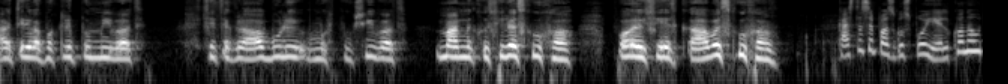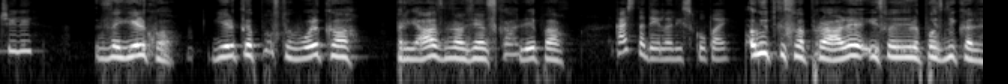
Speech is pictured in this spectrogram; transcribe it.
a treba pa klep pomivati. Če te glava boli, moš pošivati. Mami kosile skuha, poje še kavo skuha. Kaj ste se pa z gospod Jelko naučili? Za Jelko. Jelka je prostovoljka, prijazna ženska, lepa. Kaj ste delali skupaj? Rudke smo prale in smo lepo zlikali.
